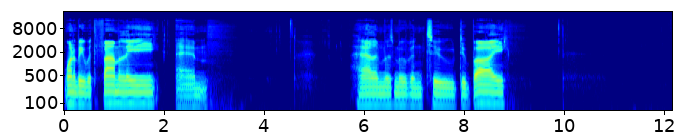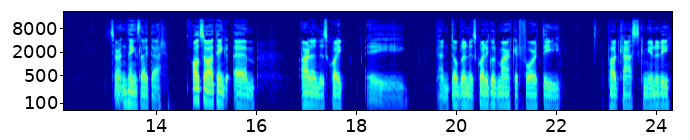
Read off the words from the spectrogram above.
Want to be with the family, um, Helen was moving to Dubai. Certain things like that. Also, I think um, Ireland is quite a and Dublin is quite a good market for the podcast community.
